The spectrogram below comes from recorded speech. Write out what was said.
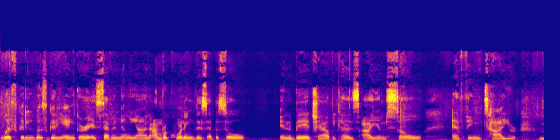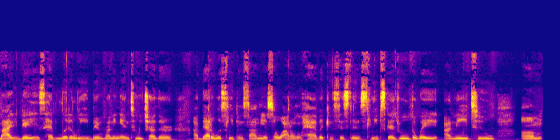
What's goody, what's goody, Anchor? It's 7 million. I'm recording this episode in the bed, child, because I am so effing tired. My days have literally been running into each other. I battle with sleep insomnia, so I don't have a consistent sleep schedule the way I need to. Um,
